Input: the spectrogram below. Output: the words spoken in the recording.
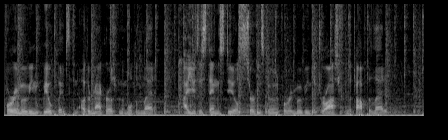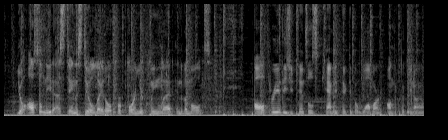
for removing wheel clips and other macros from the molten lead. I use this stainless steel serving spoon for removing the dross from the top of the lead. You'll also need a stainless steel ladle for pouring your clean lead into the molds. All three of these utensils can be picked up at Walmart on the cooking aisle.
